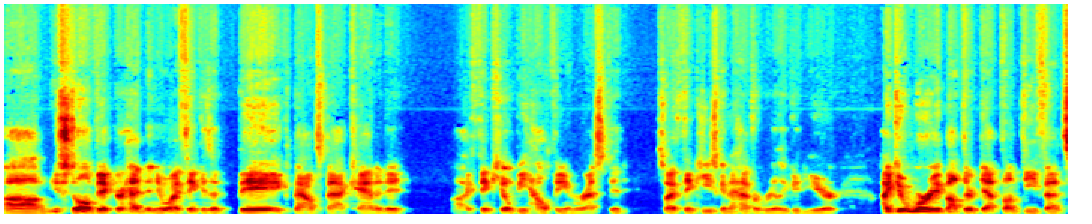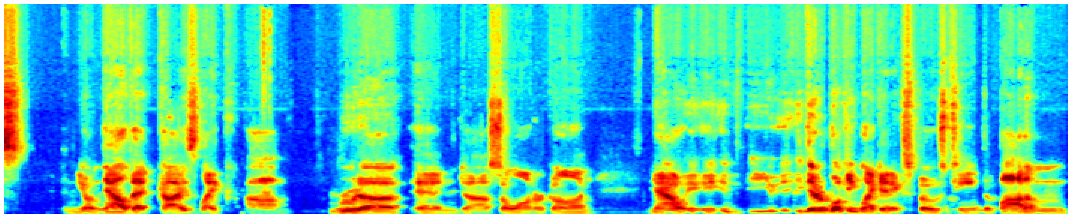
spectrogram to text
Um, you still have Victor Hedman, who I think is a big bounce back candidate. I think he'll be healthy and rested. So I think he's going to have a really good year. I do worry about their depth on defense. And, you know, now that guys like um, Rutta and uh, so on are gone, now it, it, you, they're looking like an exposed team. The bottom,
